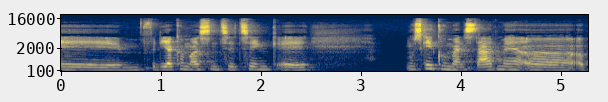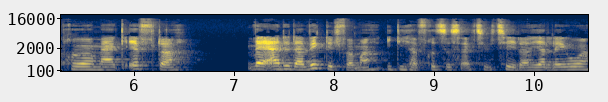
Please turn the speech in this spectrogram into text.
Øh, fordi jeg kommer også sådan til at tænke, øh, måske kunne man starte med at, at prøve at mærke efter, hvad er det, der er vigtigt for mig i de her fritidsaktiviteter, jeg laver.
